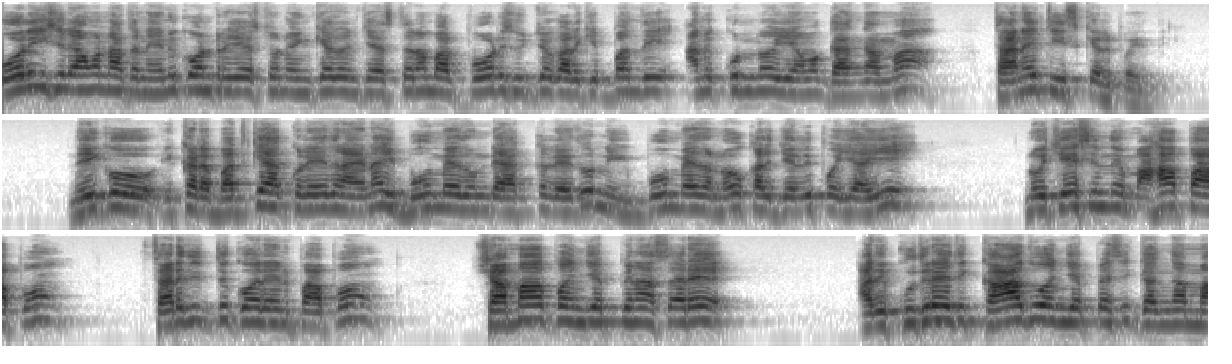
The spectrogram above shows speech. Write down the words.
పోలీసులు ఏమన్నా అతను ఎన్కౌంటర్ చేస్తున్నా ఇంకేదో చేస్తున్నా మరి పోలీసు ఉద్యోగాలకు ఇబ్బంది అనుకున్నో ఏమో గంగమ్మ తనే తీసుకెళ్ళిపోయింది. నీకు ఇక్కడ బతికే హక్కు లేదు నాయన ఈ భూమి మీద ఉండే హక్కు లేదు నీ భూమి మీద నౌకలు జరిగిపోయాయి నువ్వు చేసింది మహాపాపం సరిదిద్దుకోలేని పాపం క్షమాపణ చెప్పినా సరే అది కుదిరేది కాదు అని చెప్పేసి గంగమ్మ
